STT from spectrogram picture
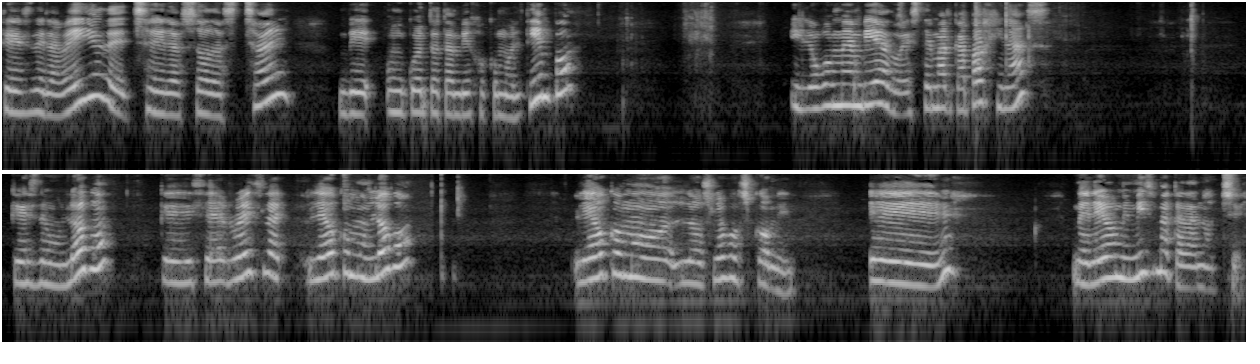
que es de la Bella, de Sheila Soda's Child, un cuento tan viejo como el tiempo. Y luego me ha enviado este marca páginas que es de un lobo, que dice, leo como un lobo, leo como los lobos comen. Eh, me leo a mí misma cada noche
